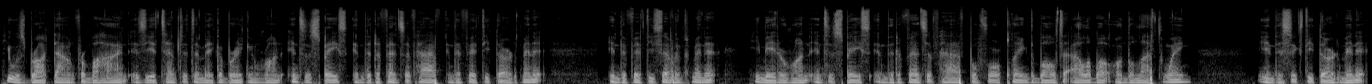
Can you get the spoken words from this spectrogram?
he was brought down from behind as he attempted to make a breaking run into space in the defensive half in the 53rd minute. In the 57th minute, he made a run into space in the defensive half before playing the ball to Alaba on the left wing. In the 63rd minute,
